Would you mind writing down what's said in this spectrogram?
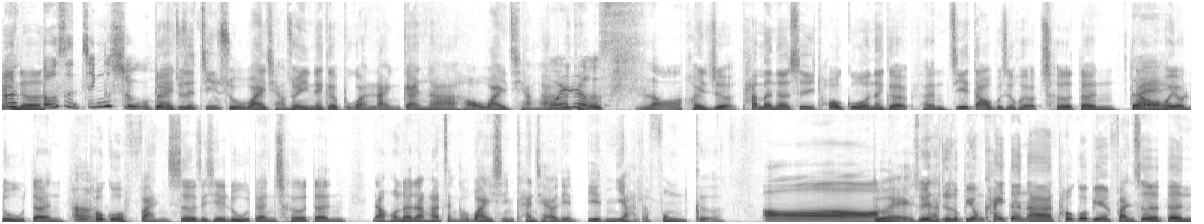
以呢都是金属，对，就是金属外墙，所以那个不管栏杆啊、好外墙啊，不会热死哦，会热。他们呢是透过那个可能街道不是会有车灯，然后会有路灯，透过反射这些路灯、车灯，然后呢让它整个外形看起来有点典雅的风格。哦，对，所以他就说不用开灯啊，透过别人反射的灯，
